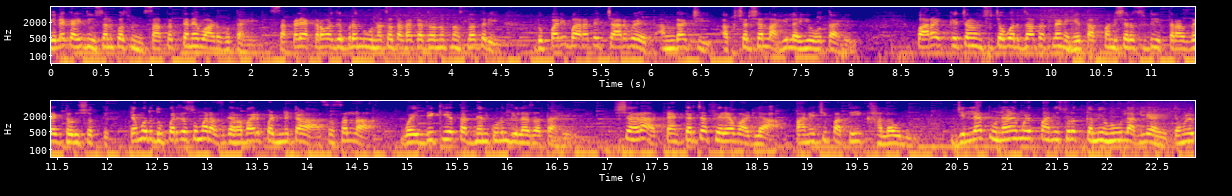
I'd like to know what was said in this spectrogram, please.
गेल्या काही दिवसांपासून सातत्याने वाढ होत आहे. सकाळी अकरा वाजेपर्यंत उन्हाचा तडाखा जाणवत नसला तरी दुपारी बारा ते चार वेळेत अंगाची अक्षरशः लाही लाही होत आहे. पारा एक्केचाळीसच्या वर जात असल्याने हे तापमान शरीरासाठी त्रासदायक ठरू शकते. त्यामुळे दुपारच्या सुमारास घराबाहेर पडणे टाळा असा सल्ला वैद्यकीय तज्ज्ञांकडून दिला जात आहे. शहरात टँकरच्या फेऱ्या वाढल्या पाण्याची पातळी खालावली. जिल्ह्यात उन्हाळ्यामुळे पाणी स्रोत कमी होऊ लागले आहे त्यामुळे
